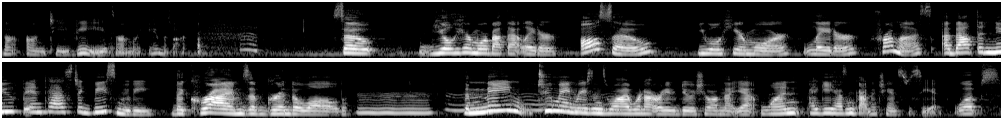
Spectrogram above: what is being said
not on TV. It's on like Amazon. So you'll hear more about that later. Also, you will hear more later from us about the new Fantastic Beast movie, The Crimes of Grindelwald. The main two main reasons why we're not ready to do a show on that yet. One, Peggy hasn't gotten a chance to see it. Whoops.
